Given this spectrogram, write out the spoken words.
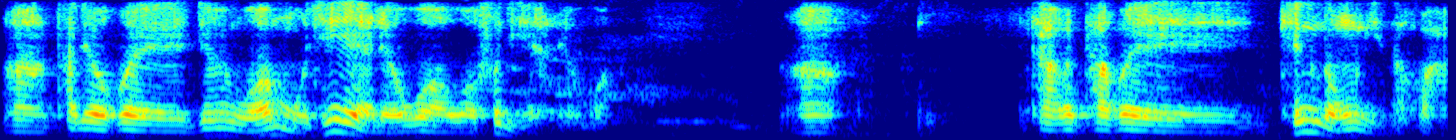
啊，他就会，因为我母亲也流过，我父亲也流过，啊。他他会听懂你的话，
